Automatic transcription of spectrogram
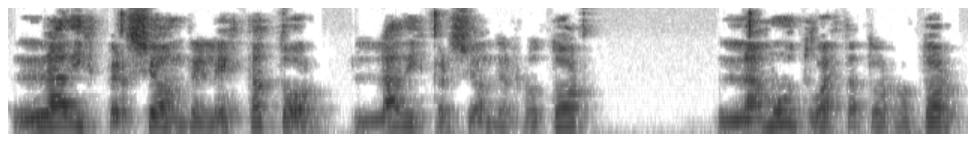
la dispersión del estator, la dispersión del rotor, la mutua estator-rotor,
